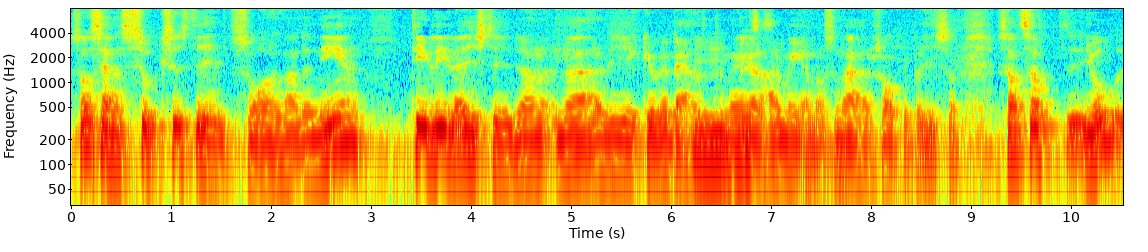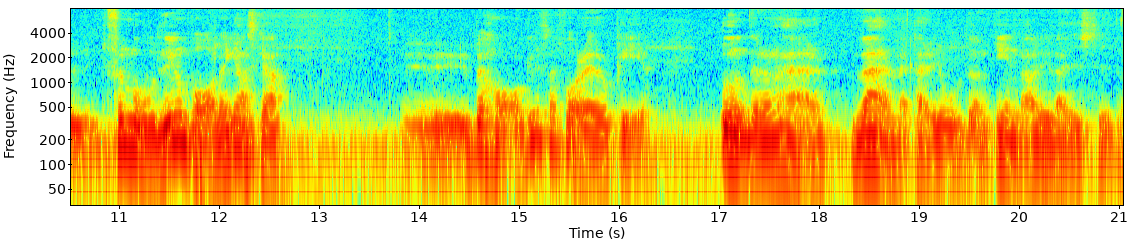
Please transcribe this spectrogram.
som sen successivt svalnade ner till lilla istiden när vi gick över bält Mm, med hela armén och såna här saker på isen. Så att, så att jo, förmodligen var det ganska eh, behagligt att vara europé under den här värmeperioden innan lilla istiden.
